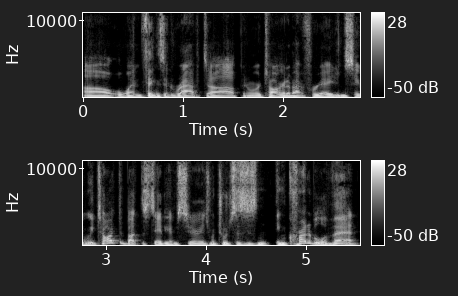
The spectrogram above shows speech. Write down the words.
Uh, when things had wrapped up and we are talking about free agency, we talked about the Stadium Series, which was this incredible event,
